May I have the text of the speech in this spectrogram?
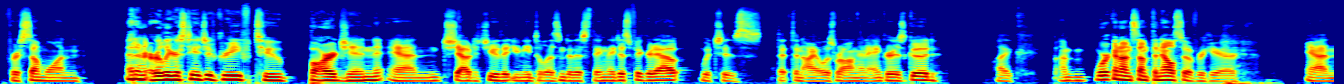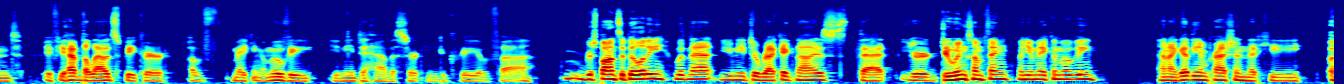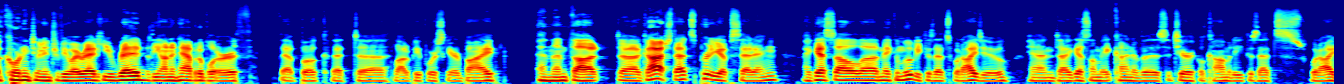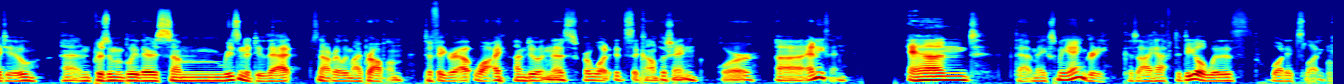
for someone at an earlier stage of grief to barge in and shout at you that you need to listen to this thing they just figured out, which is that denial is wrong and anger is good. Like, I'm working on something else over here. And if you have the loudspeaker of making a movie, you need to have a certain degree of uh, responsibility with that. You need to recognize that you're doing something when you make a movie. And I get the impression that he, according to an interview I read, he read The Uninhabitable Earth, that book that uh, a lot of people were scared by, and then thought, uh, gosh, that's pretty upsetting. I guess I'll uh, make a movie because that's what I do. And I guess I'll make kind of a satirical comedy because that's what I do. And presumably there's some reason to do that. It's not really my problem to figure out why I'm doing this or what it's accomplishing or uh, anything. And that makes me angry because I have to deal with what it's like.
